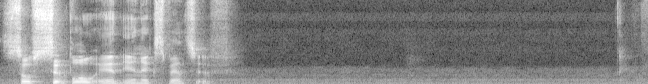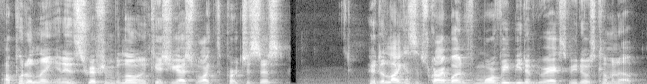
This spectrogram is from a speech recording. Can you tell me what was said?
So simple and inexpensive. I'll put a link in the description below in case you guys would like to purchase this. Hit the like and subscribe button for more VB WRX videos coming up.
